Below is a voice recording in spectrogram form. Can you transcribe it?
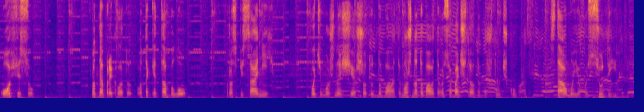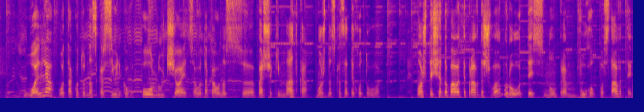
офісу. От, наприклад, отаке табло розписаній. Потім можна ще що тут додати? Можна додати, ось, бачите, отаку штучку. Ставимо його сюди. Вуаля! Отак от у нас красивенько получається. Отака у нас е, перша кімнатка, можна сказати, готова. Можете ще додати, правда, швабру, от десь, ну, прям в угол поставити.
